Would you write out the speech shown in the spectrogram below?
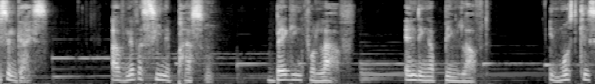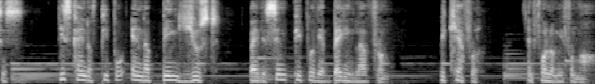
Listen, guys, I've never seen a person begging for love ending up being loved. In most cases, these kind of people end up being used by the same people they're begging love from. Be careful and follow me for more.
